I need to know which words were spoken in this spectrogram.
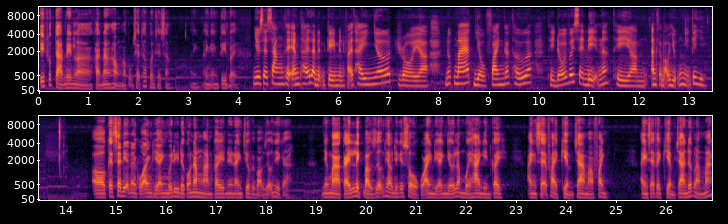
ít phức tạp nên là khả năng hỏng nó cũng sẽ thấp hơn xe xăng. Anh anh anh tin vậy? Như xe xăng thì em thấy là định kỳ mình phải thay nhớt rồi ờ, nước mát, dầu phanh các thứ thì đối với xe điện thì anh phải bảo dưỡng những cái gì? Ờ, cái xe điện này của anh thì anh mới đi được có 5.000 cây nên anh chưa phải bảo dưỡng gì cả. Nhưng mà cái lịch bảo dưỡng theo như cái sổ của anh thì anh nhớ là 12.000 cây. Anh sẽ phải kiểm tra má phanh, anh sẽ phải kiểm tra nước làm mát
